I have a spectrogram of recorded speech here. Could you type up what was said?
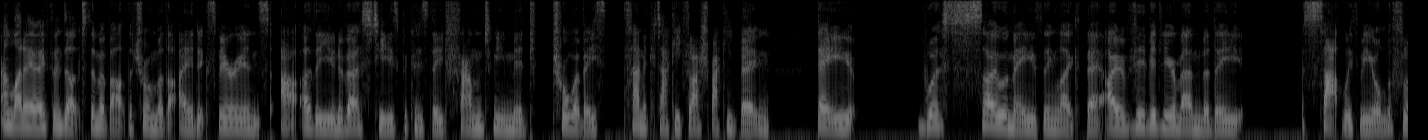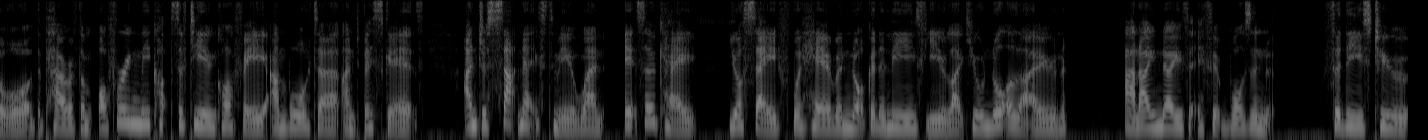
And when I opened up to them about the trauma that I had experienced at other universities because they'd found me mid trauma based panic attacky flashbacky thing, they were so amazing. Like they I vividly remember they sat with me on the floor, the pair of them offering me cups of tea and coffee and water and biscuits, and just sat next to me and went, It's okay, you're safe, we're here, we're not gonna leave you, like you're not alone. And I know that if it wasn't for these two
